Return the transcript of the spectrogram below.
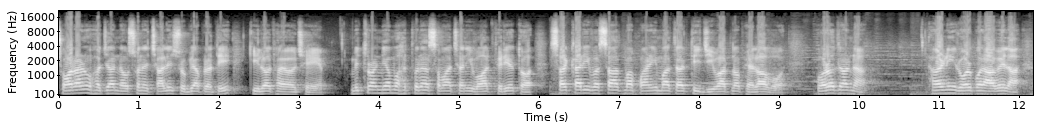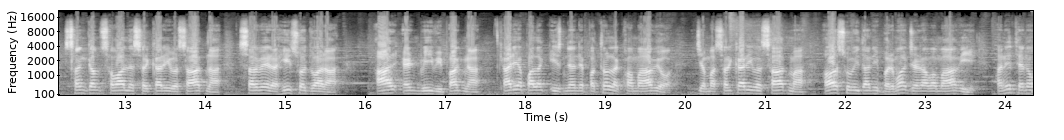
ચોરાણું હજાર નવસો ને ચાલીસ રૂપિયા પ્રતિ કિલો થયો છે. મિત્રો, અન્ય મહત્વના સમાચારની વાત કરીએ તો સરકારી વસાહતમાં પાણીમાં તરતી જીવાતનો ફેલાવો. વડોદરાના હરણી રોડ પર આવેલા સંગમ સવાલ સરકારી વસાહતના સર્વે રહીશો દ્વારા આર એન્ડ બી વિભાગના કાર્યપાલક ઇજનેરને પત્ર લખવામાં આવ્યો, જેમાં સરકારી વસાહતમાં અસુવિધાની ભરમાર જણાવવામાં આવી અને તેનો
